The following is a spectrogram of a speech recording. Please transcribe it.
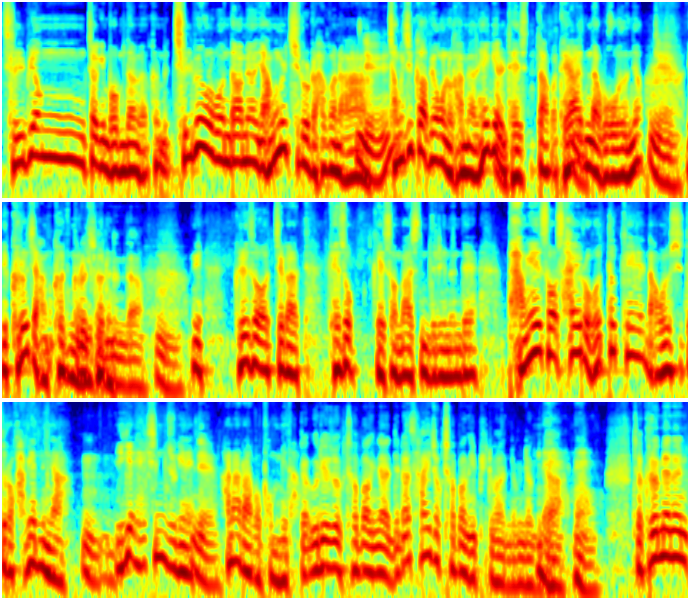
질병적인 본다면 그러면 질병으로 본다면 약물 치료를 하거나 예. 정신과 병원을 가면 해결됐다고 돼야 된다고 보거든요. 예. 근데 그러지 않거든요. 그렇지. 않는다. 음. 예, 그래서 제가 계속해서 말씀드리는데 방에서 사회로 어떻게 나올 수 있도록 하겠느냐 음. 이게 핵심 중에 네. 하나라고 봅니다. 그러니까 의료적 처방이 아니라 사회적 처방이 필요한 영역이다. 네, 네. 어. 자 그러면은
